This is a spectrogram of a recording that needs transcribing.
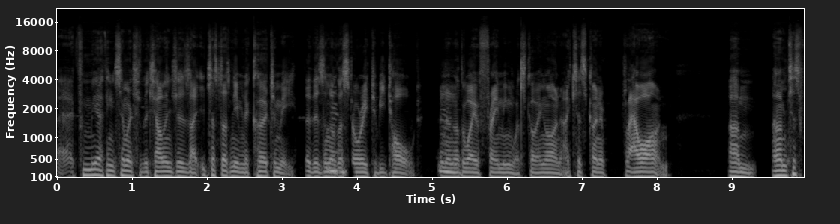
uh, for me, I think so much of the challenges, it just doesn't even occur to me that there's another mm. story to be told and mm. another way of framing what's going on. I just kind of plow on. Um, and I'm just,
